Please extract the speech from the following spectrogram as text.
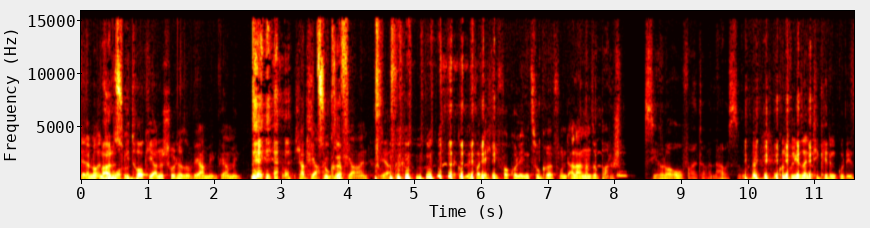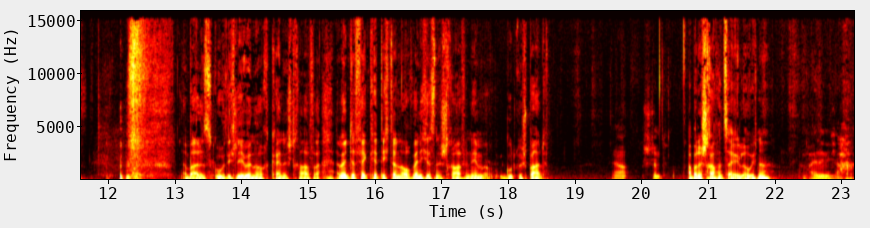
Der dann noch in War so alles Walkie-Talkie an der Schulter, so, wir haben ihn, wir haben ihn. So, ich hab hier Zugriff. einen, ich hab hier einen. Ja. Der kommt mir verdächtig vor, Kollegen Zugriff. Und alle anderen so, boah, du Sch- hör doch auf, Alter, was laberst du? Kontrollier sein Ticket und gut ist. Aber alles gut, ich lebe noch, keine Strafe. Im Endeffekt hätte ich dann auch, wenn ich jetzt eine Strafe nehme, gut gespart. Ja, stimmt. Aber eine Strafanzeige, glaube ich, ne? Weiß ich nicht. Ach,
